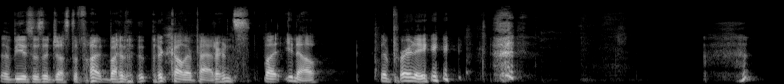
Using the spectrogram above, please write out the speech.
Abuse isn't justified by the, the color patterns, but you know, they're pretty.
